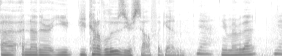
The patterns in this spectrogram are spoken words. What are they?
uh, another you you kind of lose yourself again. Yeah. You remember that? Yeah.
